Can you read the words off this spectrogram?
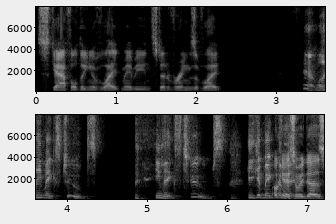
scaffolding of light maybe instead of rings of light. Yeah. Well, he makes tubes. he makes tubes. He can make. Okay, them, so he does.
